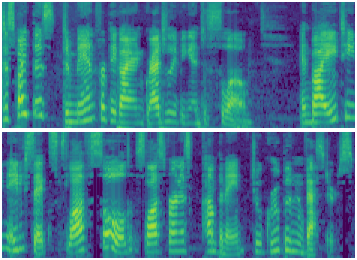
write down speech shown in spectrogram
Despite this, demand for pig iron gradually began to slow. And by 1886, Sloss sold Sloss Furnace Company to a group of investors.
